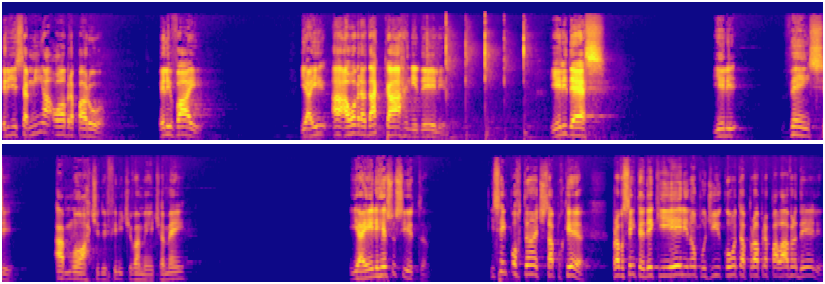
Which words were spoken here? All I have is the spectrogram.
Ele disse: A minha obra parou. Ele vai, e aí a obra da carne dele, e ele desce, E ele vence a morte definitivamente. Amém? E aí ele ressuscita. Isso é importante, sabe por quê? Para você entender que ele não podia ir contra a própria palavra dele.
